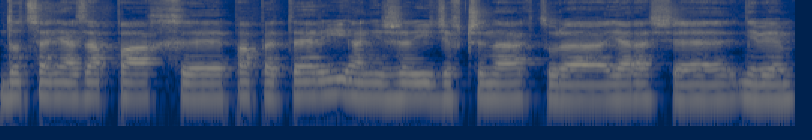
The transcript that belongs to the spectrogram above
docenia zapach y, papeterii, aniżeli dziewczyna, która jara się, nie wiem,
